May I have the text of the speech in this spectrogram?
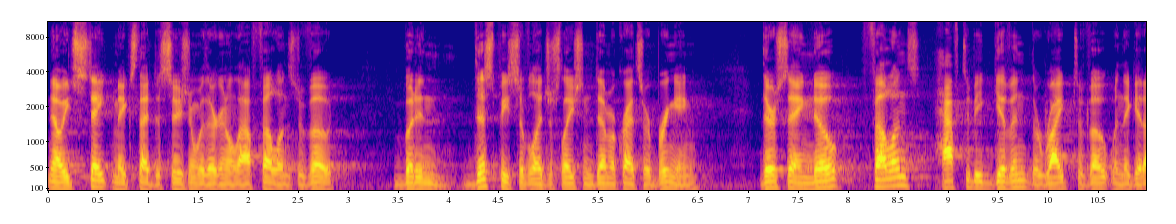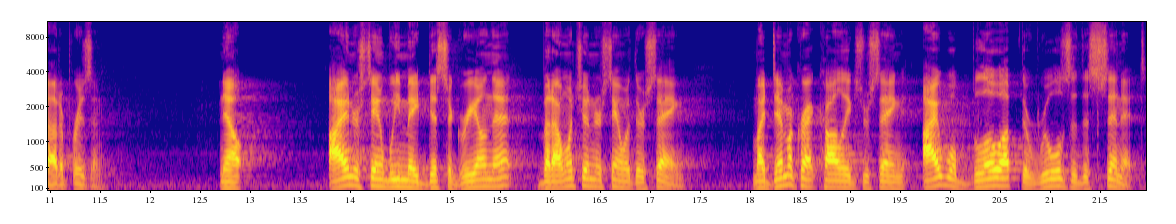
Now, each state makes that decision whether they're going to allow felons to vote, but in this piece of legislation Democrats are bringing, they're saying no, felons have to be given the right to vote when they get out of prison. Now, I understand we may disagree on that, but I want you to understand what they're saying. My Democrat colleagues are saying, I will blow up the rules of the Senate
